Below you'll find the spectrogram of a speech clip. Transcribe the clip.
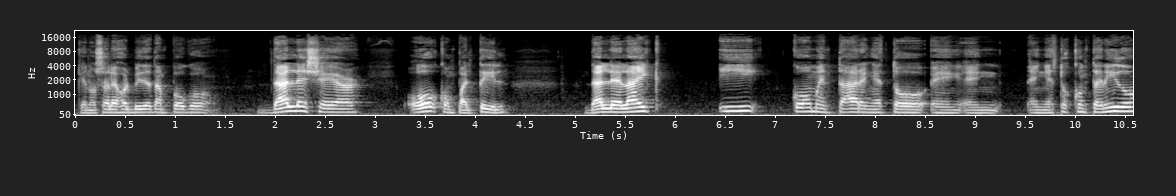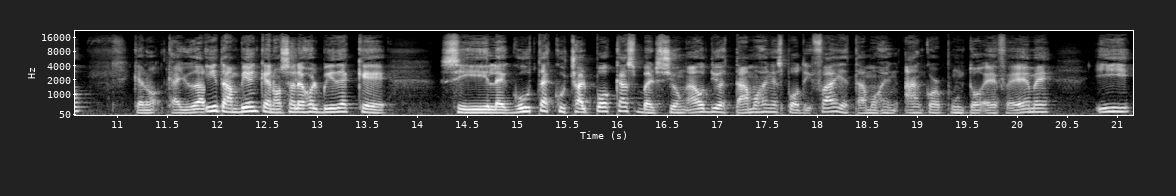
Que no se les olvide tampoco darle share o compartir, darle like y comentar en, esto, en, en, estos contenidos que, no, que ayuda. Y también que no se les olvide que si les gusta escuchar podcast versión audio, estamos en Spotify, estamos en anchor.fm y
